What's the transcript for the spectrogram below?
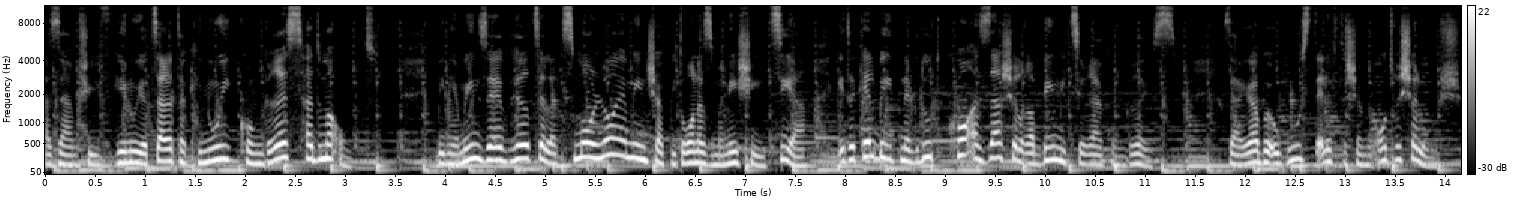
הזעם שהפגינו יצר את הכינוי קונגרס הדמעות. בנימין זאב הרצל עצמו לא האמין שהפתרון הזמני שהציע ייתקל בהתנגדות כה עזה של רבים מצירי הקונגרס. זה היה באוגוסט 1903.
